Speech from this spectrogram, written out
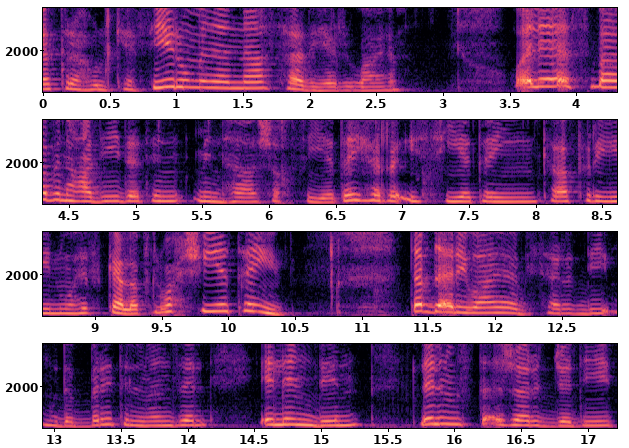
يكره الكثير من الناس هذه الرواية ولأسباب عديدة منها شخصيتيها الرئيسيتين كاثرين وهيثكلف الوحشيتين. تبدأ الرواية بسرد مدبرة المنزل إليندين للمستأجر الجديد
